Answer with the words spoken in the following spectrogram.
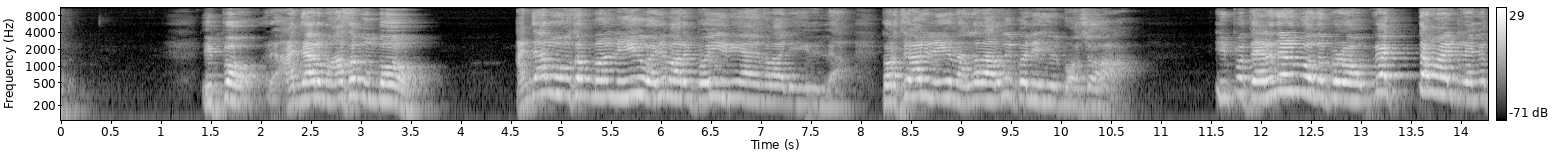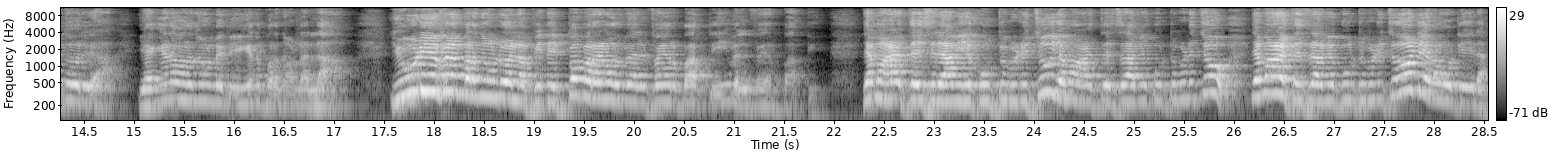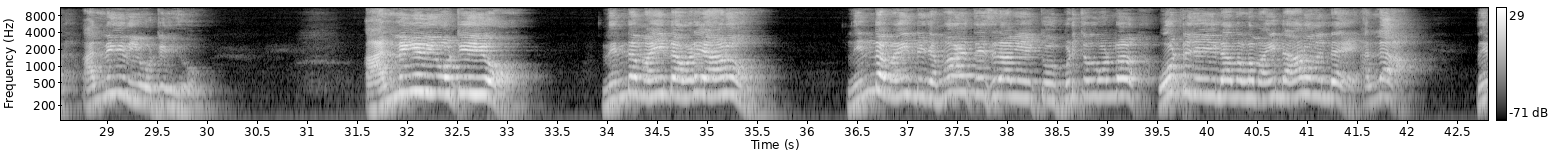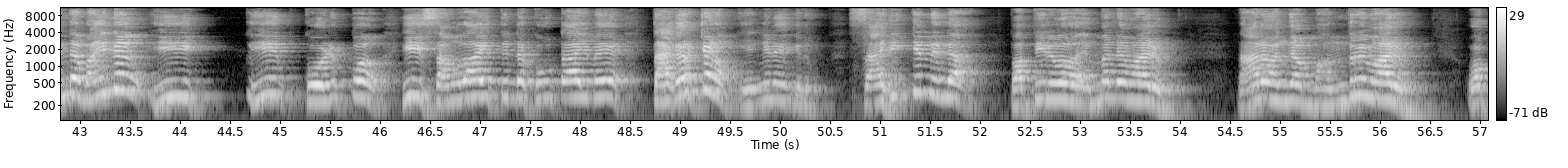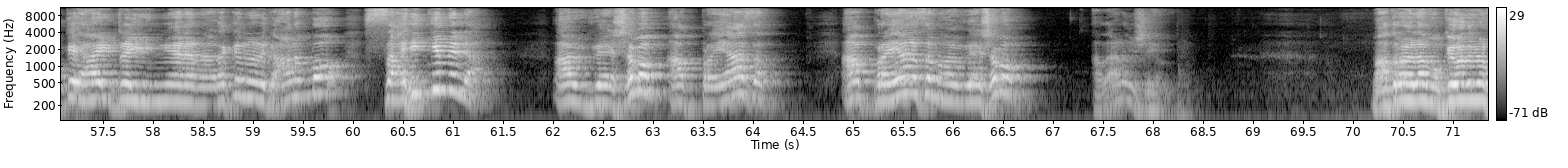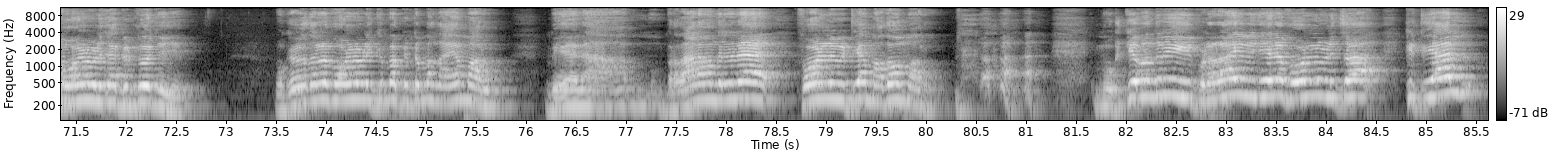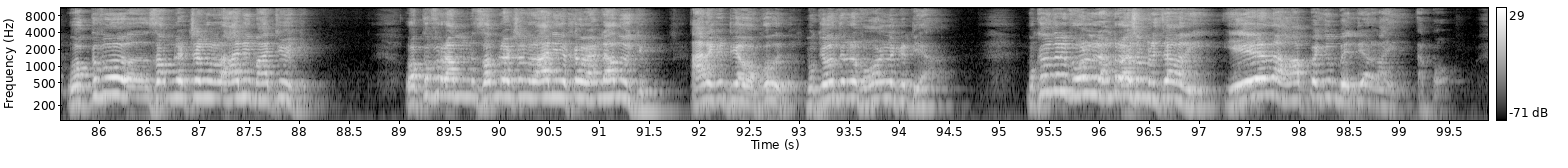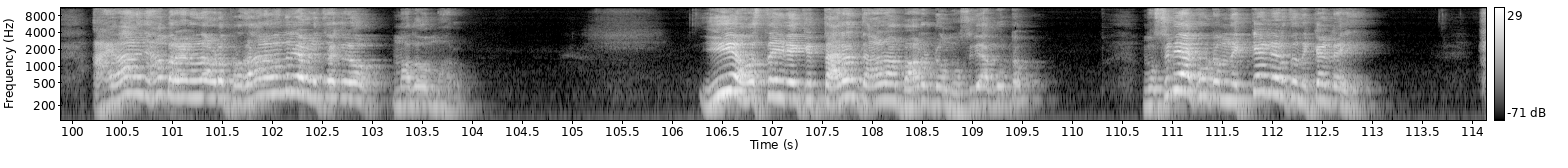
ഇപ്പോൾ അഞ്ചാറ് മാസം മുമ്പോ അഞ്ചാറ് മാസം ലീഗ് വഴി മാറിപ്പോയി ഇനി ഞങ്ങൾ ആ ലീഗിലില്ല. കുറച്ചു നാൾ ലീഗ് നല്ലതായിരുന്നു ഇപ്പം ലീഗ് മോശമാണ് ഇപ്പോൾ തെരഞ്ഞെടുപ്പ് വന്നപ്പോഴോ വ്യക്തമായിട്ട് രംഗത്ത് വരിക. എങ്ങനെ പറഞ്ഞുകൊണ്ട് ലീഗിനെ പറഞ്ഞുകൊണ്ടല്ല. യു ഡി എഫിനും പറഞ്ഞുകൊണ്ടുമല്ല. പിന്നെ ഇപ്പം പറയണത് welfare party welfare party Jamaat-e ഇസ്ലാമിയെ കൂട്ടുപിടിച്ചു ജമാഅത്തെ ഇസ്ലാമിയെ കൂട്ടുപിടിച്ചു ജമാഅത്തെ ഇസ്ലാമിയെ കൂട്ടുപിടിച്ചതുകൊണ്ട് ഞങ്ങൾ വോട്ട് ചെയ്യില്ല. അല്ലെങ്കിൽ നീ വോട്ട് ചെയ്യുമോ അല്ലെങ്കിൽ നീ വോട്ട് ചെയ്യുമോ നിന്റെ മൈൻഡ് അവിടെയാണോ? നിന്റെ മൈൻഡ് ജമാഅത്തെ ഇസ്ലാമിയെ പിടിച്ചത് കൊണ്ട് വോട്ട് ചെയ്യില്ല എന്നുള്ള മൈൻഡ് ആണോ നിന്റെ? അല്ല. നിന്റെ മൈൻഡ് ഈ ഈ കൊഴുപ്പ് ഈ സമുദായത്തിന്റെ കൂട്ടായ്മയെ തകർക്കണം. എങ്ങനെയെങ്കിലും സഹിക്കുന്നില്ല. പത്തിരുപത് എം എൽ എമാരും നാലോ അഞ്ചോ മന്ത്രിമാരും ഒക്കെ ആയിട്ട് ഇങ്ങനെ നടക്കുന്നത് കാണുമ്പോൾ സഹിക്കുന്നില്ല. ആ വിഷമം ആ പ്രയാസം ആ പ്രയാസം ആ വിഷമം. അതാണ് വിഷയം. മാത്രമല്ല മുഖ്യമന്ത്രിയുടെ ഫോണിൽ വിളിച്ചാൽ കിട്ടുകയും ചെയ്യും. മുഖ്യമന്ത്രിയുടെ ഫോണിൽ വിളിക്കുമ്പോൾ കിട്ടുമ്പോൾ നയം മാറും. പിന്നെ പ്രധാനമന്ത്രിയുടെ ഫോണിൽ കിട്ടിയാൽ മതവും മാറും. മുഖ്യമന്ത്രി പിണറായി വിജയനെ ഫോണിൽ വിളിച്ച കിട്ടിയാൽ വഖഫ് സംരക്ഷണ റാലി മാറ്റിവെക്കും വഖഫ് സംരക്ഷണ റാലിയൊക്കെ വേണ്ടാന്ന് വെക്കും ആരെ കിട്ടിയ? വഖഫ് മുഖ്യമന്ത്രിയുടെ ഫോണിൽ കിട്ടിയ. മുഖ്യമന്ത്രി ഫോണിൽ രണ്ട് പ്രാവശ്യം വിളിച്ചാൽ മതി. ഏത് ആപ്പയ്ക്കും വലിയ ആളായി അപ്പോൾ അതാണ് ഞാൻ പറയണത്. അവിടെ പ്രധാനമന്ത്രിയെ വിളിച്ചെങ്കിലോ മതവും മാറും. ഈ അവസ്ഥയിലേക്ക് തരം താഴാൻ പാടുണ്ടോ മുസ്ലിയാ കൂട്ടം? മുസ്ലിയാ കൂട്ടം നിൽക്കേണ്ടടുത്ത് നിൽക്കണ്ടേ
